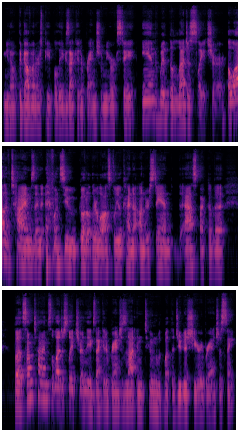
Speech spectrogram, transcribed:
you know the governor's people, the executive branch of New York State, and with the legislature. A lot of times, and once you go to their law school, you'll kind of understand the aspect of it. But sometimes the legislature and the executive branch is not in tune with what the judiciary branch is, say,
